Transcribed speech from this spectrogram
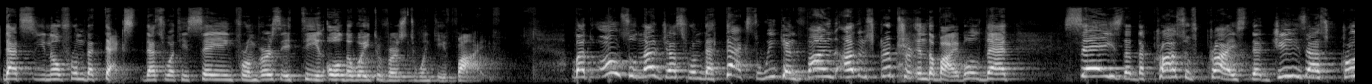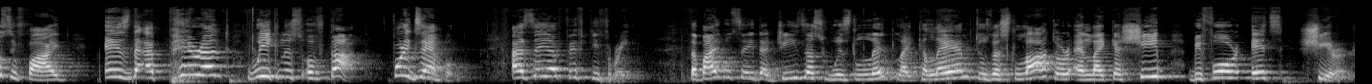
That's, you know, from the text. That's what he's saying from verse 18 all the way to verse 25. But also, not just from the text, we can find other scripture in the Bible that says that the cross of Christ, that Jesus crucified, is the apparent weakness of God. For example, Isaiah 53. The Bible says that Jesus was led like a lamb to the slaughter and like a sheep before its shearer.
